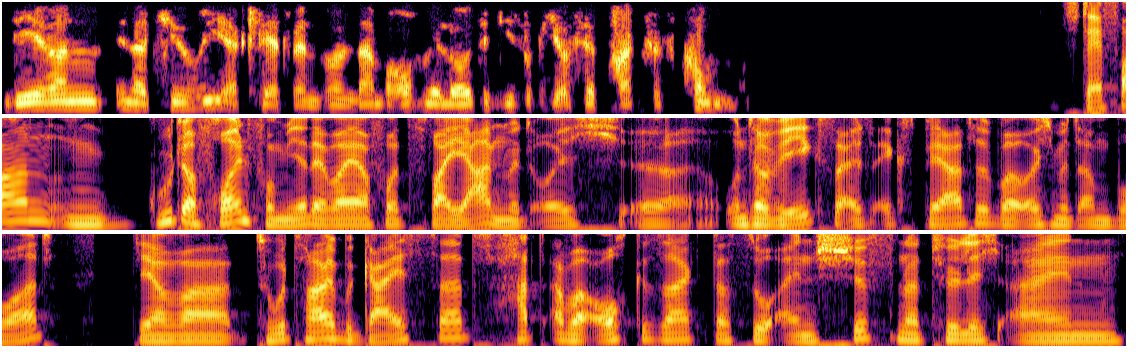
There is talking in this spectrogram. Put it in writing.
Lehrern in der Theorie erklärt werden sollen. Dann brauchen wir Leute, die wirklich aus der Praxis kommen. Stefan, ein guter Freund von mir, der war ja vor zwei Jahren mit euch äh, unterwegs als Experte bei euch mit an Bord. Der war total begeistert, hat aber auch gesagt, dass so ein Schiff natürlich ein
